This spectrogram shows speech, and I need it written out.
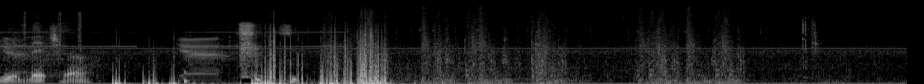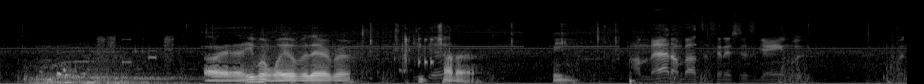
You a bitch, bro. Yeah. Oh yeah, he went way over there, bro. I keep Yeah. trying to. Me. I'm mad. I'm about to finish this game with, with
